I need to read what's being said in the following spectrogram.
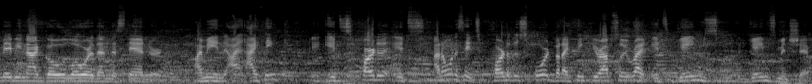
maybe not go lower than the standard." I mean, I, I think it's part of it's. I don't want to say it's part of the sport, but I think you're absolutely right. It's games gamesmanship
